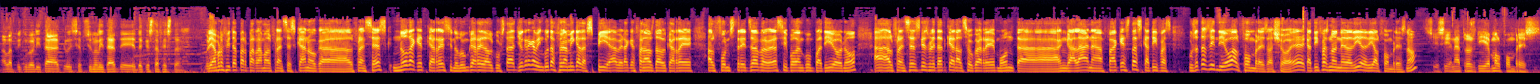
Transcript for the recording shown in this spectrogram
a la peculiaritat i l'excepcionalitat de- d'aquesta festa. Volíem aprofitar per parlar amb el Francescano, que el Francesc, no d'aquest carrer, sinó d'un carrer del costat, jo crec que ha vingut a fer una mica d'espia, a veure què fan els del carrer Alfons 13, per veure si poden competir o no. Ah, El Francesc és veritat que en el seu carrer monta, engalana, fa aquestes catifes. Vosaltres li en dieu alfombres, això, eh? Catifes no n'he de dir, he de dir alfombres, no? Sí, sí, nosaltres diem alfombres.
